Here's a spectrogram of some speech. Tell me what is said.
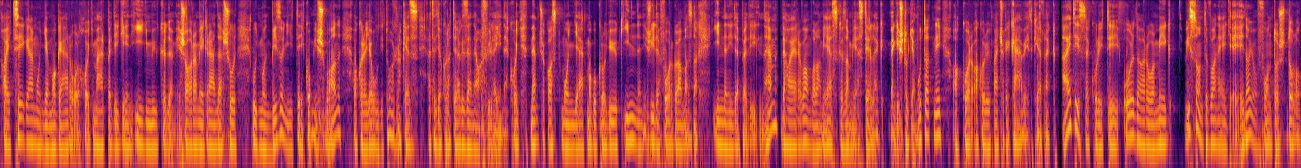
ha egy cég elmondja magáról, hogy már pedig én így működöm, és arra még ráadásul úgymond bizonyítékom is van, akkor egy auditornak ez hát ez gyakorlatilag zene a füleinek, hogy nem csak azt mondják magukról, hogy ők innen is ide forgalmaznak, innen ide pedig nem, de ha erre van valami eszköz, ami ezt tényleg meg is tudja mutatni, akkor, akkor ők már csak egy kávét kérnek. IT security oldalról még Viszont van egy, egy nagyon fontos dolog,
